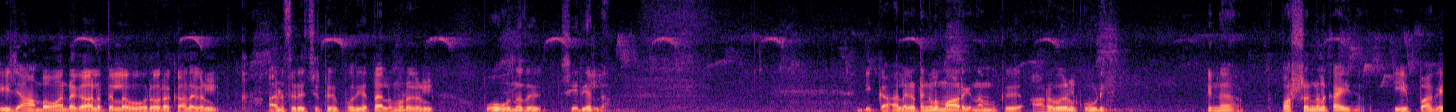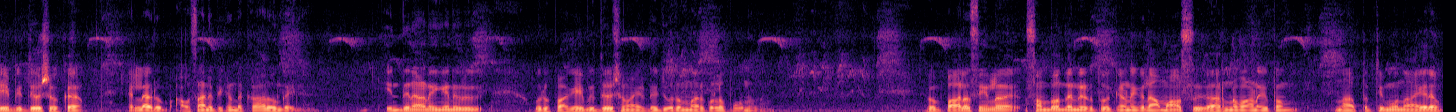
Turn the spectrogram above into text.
ഈ ജാമ്പവാന്റെ കാലത്തുള്ള ഓരോരോ കഥകൾ അനുസരിച്ചിട്ട് പുതിയ തലമുറകൾ പോകുന്നത് ശരിയല്ല. ഈ കാലഘട്ടങ്ങൾ മാറി നമുക്ക് അറിവുകൾ കൂടി. പിന്നെ വർഷങ്ങൾ കഴിഞ്ഞു. ഈ പകയും വിദ്വേഷമൊക്കെ എല്ലാവരും അവസാനിപ്പിക്കേണ്ട കാലവും കഴിഞ്ഞു. എന്തിനാണ് ഇങ്ങനെ ഒരു ഒരു പകയും വിദ്വേഷമായിട്ട് ജൂതന്മാർക്കുള്ള പോകുന്നത്? ഇപ്പം പാലസ്തീനിലെ സംഭവം തന്നെ എടുത്തു നോക്കുകയാണെങ്കിൽ അമാസ് കാരണമാണ് ഇപ്പം നാൽപ്പത്തി മൂന്നായിരം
